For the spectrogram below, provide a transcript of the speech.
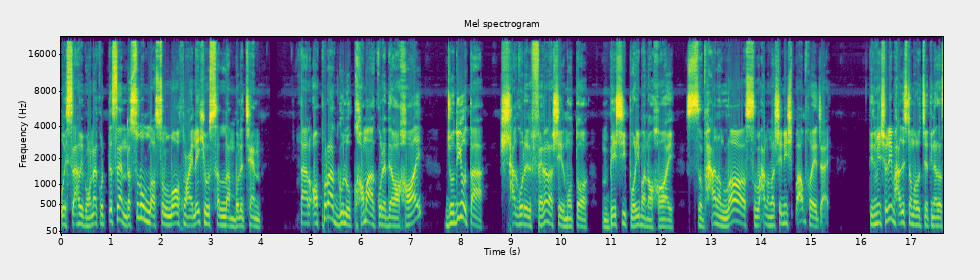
ওই সাহাবি বর্ণনা করতেছেন রসুল্লাহ সাল্লাহ আলাইহি ওয়াসাল্লাম বলেছেন, তার অপরাধগুলো ক্ষমা করে দেওয়া হয়, যদিও তা সাগরের ফেরারাশির মতো বেশি পরিমাণও হয়। সুবহানাল্লাহ সুবহানাল্লাহ, সে নিষ্পাপ হয়ে যায়। তিন শরীফ, হাদিস নম্বর হচ্ছে তিন হাজার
